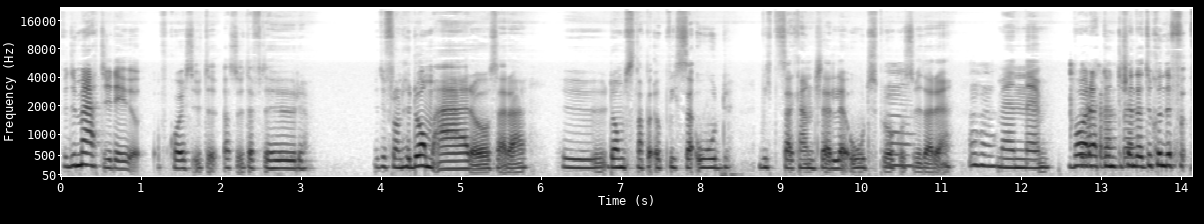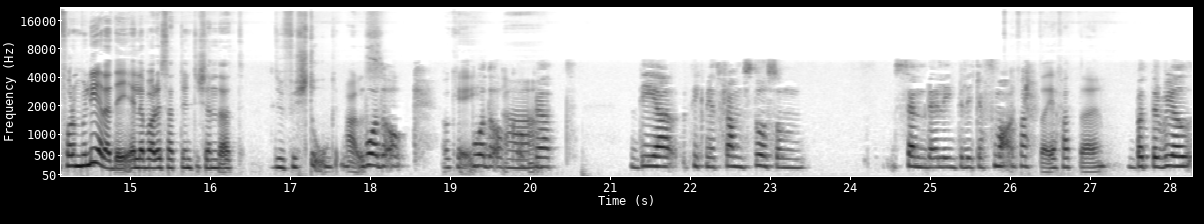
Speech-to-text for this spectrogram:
För du mäter ju det of course ut, alltså utefter hur... Utifrån hur de är och så här hur de snappar upp vissa ord, vitsar kanske eller ordspråk och så vidare. Mhm. Men eh, var det att du inte kände att du kunde formulera dig eller var det så att du inte kände att du förstod alls? Både och. Okej. Både och. Ah. Och att det fick mig att framstå som sämre eller inte lika Jag smart. fattar, jag fattar. But the real,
